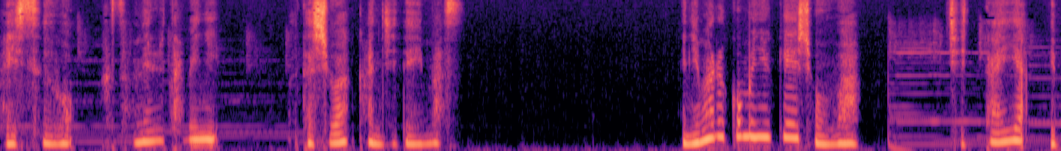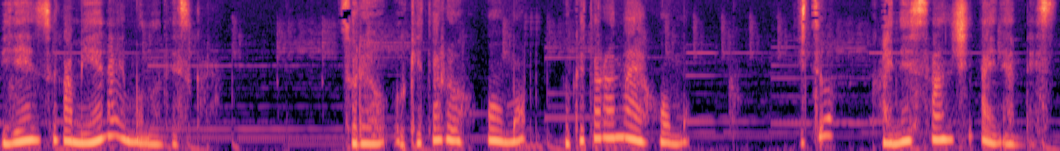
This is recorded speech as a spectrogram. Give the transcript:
回数を重ねるたびに私は感じています。アニマルコミュニケーションは実態やエビデンスが見えないものですから、それを受け取る方も受け取らない方も、実は飼い主さん次第なんです。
